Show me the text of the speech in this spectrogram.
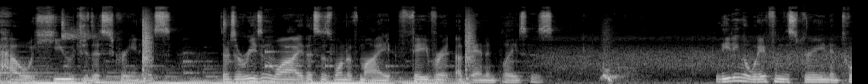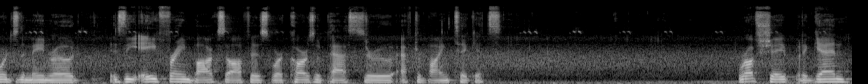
how huge this screen is. There's a reason why this is one of my favorite abandoned places. Leading away from the screen and towards the main road is the A-frame box office where cars would pass through after buying tickets. Rough shape, but again,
